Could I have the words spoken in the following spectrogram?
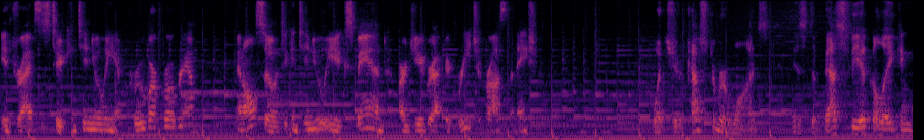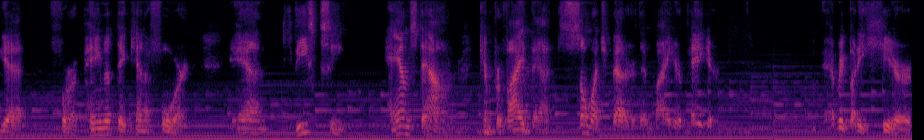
It drives us to continually improve our program and also to continually expand our geographic reach across the nation. What your customer wants is the best vehicle they can get for a payment they can afford. And leasing, hands down, can provide that so much better than buy here, pay here. Everybody here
